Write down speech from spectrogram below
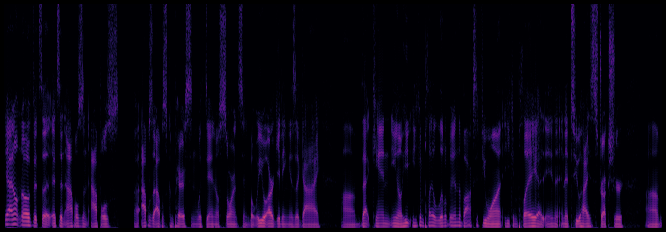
Yeah, I don't know if it's a it's an apples and apples uh, apples to apples comparison with Daniel Sorensen, but what you are getting is a guy um, that can you know he, he can play a little bit in the box if you want. He can play in, in a two high structure. Um,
